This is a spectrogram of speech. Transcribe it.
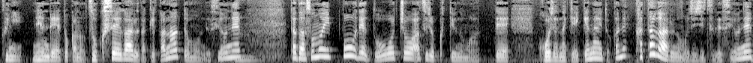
国、年齢とかの属性があるだけかなって思うんですよね。うん。ただその一方で同調圧力っていうのもあってこうじゃなきゃいけないとかね型があるのも事実ですよね。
